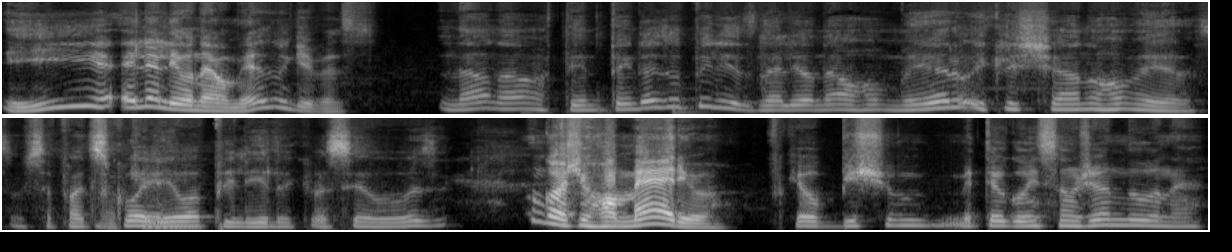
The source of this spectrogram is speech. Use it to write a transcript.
E ele é Lionel mesmo, Gibas? Não, não, tem, tem dois apelidos, né? Lionel Romero e Cristiano Romero. Você pode escolher Ok. o apelido que você usa. Não gosto de Romério, porque o bicho meteu gol em São Janu, né?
